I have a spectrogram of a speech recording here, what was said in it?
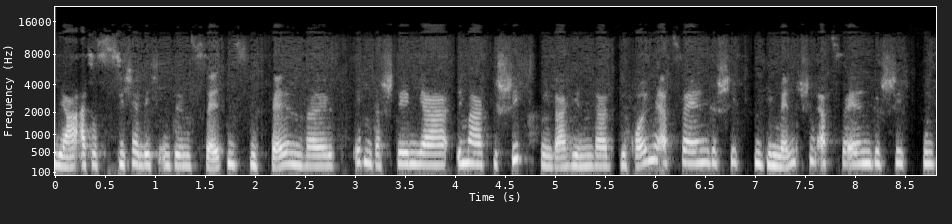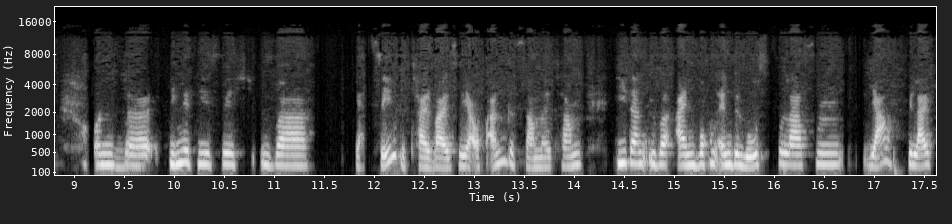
Ja, also sicherlich in den seltensten Fällen, weil eben da stehen ja immer Geschichten dahinter. Die Räume erzählen Geschichten, die Menschen erzählen Geschichten und mhm. äh, Dinge, die sich über Jahrzehnte teilweise ja auch angesammelt haben, die dann über ein Wochenende loszulassen, ja, vielleicht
